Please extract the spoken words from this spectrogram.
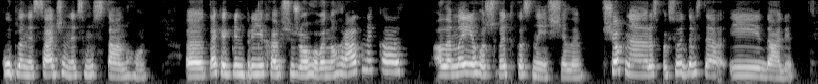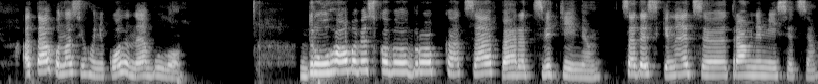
куплений саджанець мустангу. Так як він приїхав з чужого виноградника, але ми його швидко знищили, щоб не розповсюдився і далі. А так, у нас його ніколи не було. Друга обов'язкова обробка це перед цвітінням. Це десь кінець е, травня місяця.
